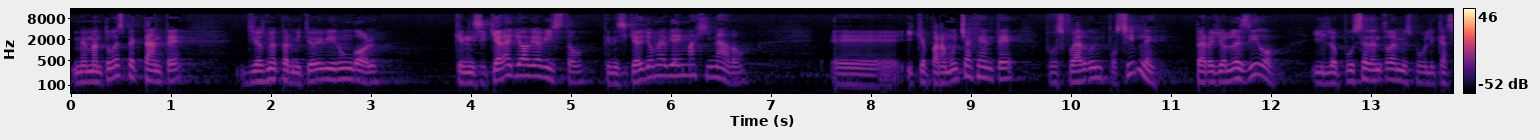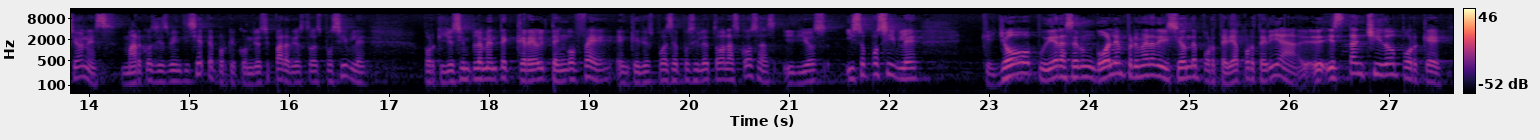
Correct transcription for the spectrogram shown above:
me mantuve expectante, Dios me permitió vivir un gol que ni siquiera yo había visto, que ni siquiera yo me había imaginado, eh, y que para mucha gente pues fue algo imposible. Pero yo les digo, y lo puse dentro de mis publicaciones, Marcos 10:27, porque con Dios y para Dios todo es posible. Porque yo simplemente creo y tengo fe en que Dios puede hacer posible todas las cosas. Y Dios hizo posible que yo pudiera hacer un gol en primera división de portería a portería. Eh, Es tan chido porque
